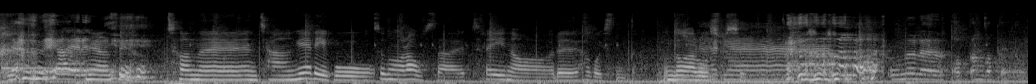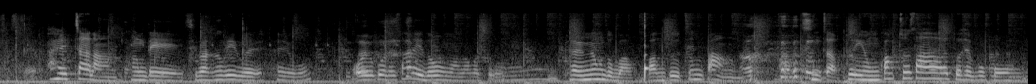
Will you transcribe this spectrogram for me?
안녕하세요, 안녕하세요. 저는 장혜리고 29살 트레이너를 하고 있습니다. 운동하러 오십시오. 오늘은 어떤 것 때문에 오셨어요? 팔자랑 광대 지방 흡입을 하려고 얼굴에 살이 너무 많아가지고 별명도 막 만두 찐빵 어, 진짜 그 윤곽 주사도 해보고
